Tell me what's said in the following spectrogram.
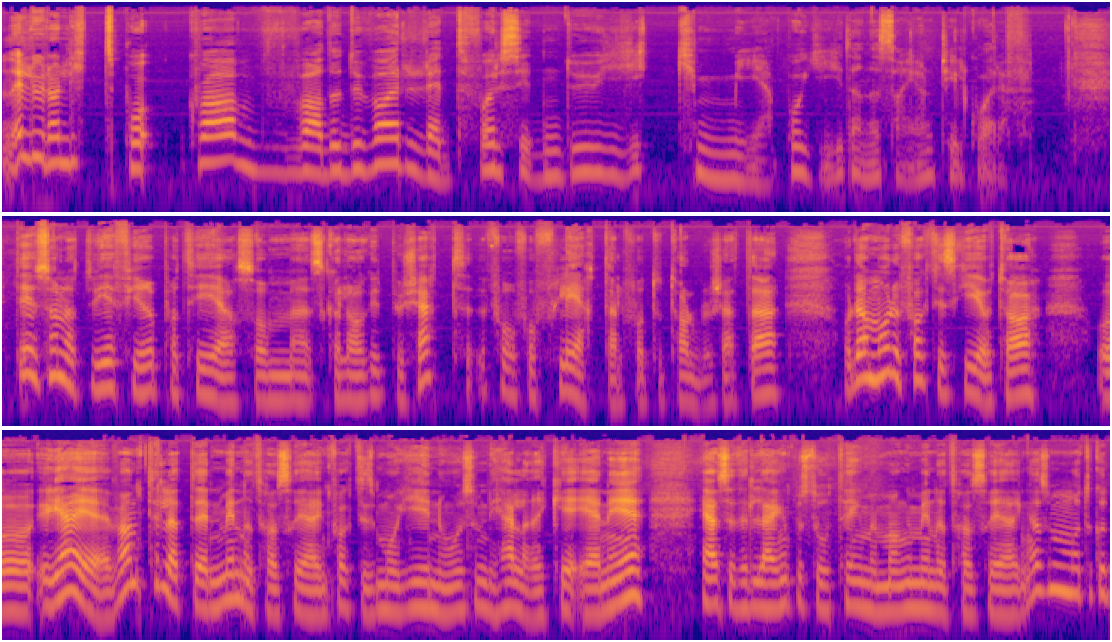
men jeg lurer litt på hva var det du var redd for siden du gikk med på å gi denne seieren til KrF? Det er jo sånn at Vi er fire partier som eh, skal lage et budsjett for å få flertall for totalbudsjettet. Og Da må du faktisk gi og ta. Og Jeg er vant til at en mindretallsregjering faktisk må gi noe som de heller ikke er enig i. Jeg har sittet lenge på Stortinget med mange mindretallsregjeringer som måtte gå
